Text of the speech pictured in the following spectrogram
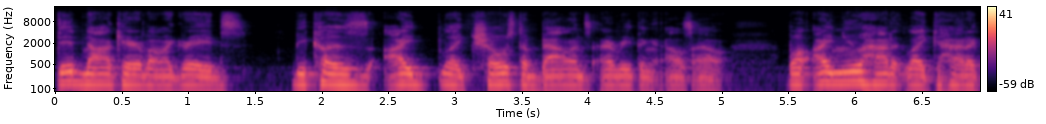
did not care about my grades because i like chose to balance everything else out but i knew how to like how to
